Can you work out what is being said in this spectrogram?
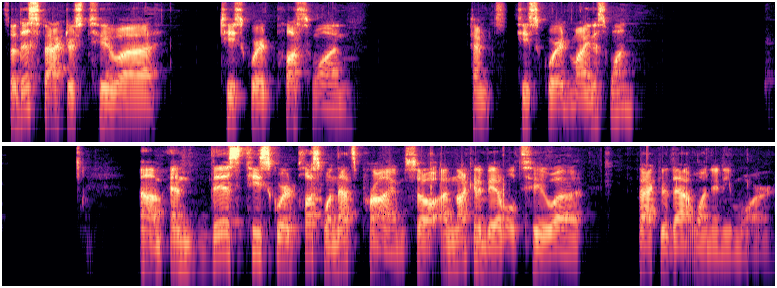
So this factors to uh, t squared plus one times t squared minus one. Um, and this t squared plus one, that's prime. So I'm not going to be able to uh, factor that one anymore.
